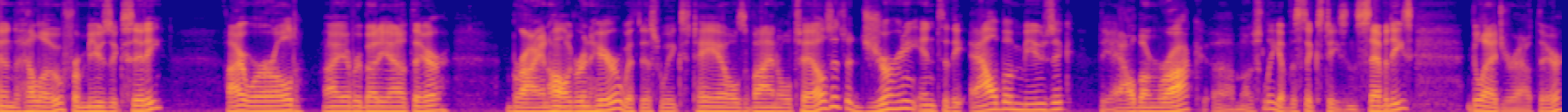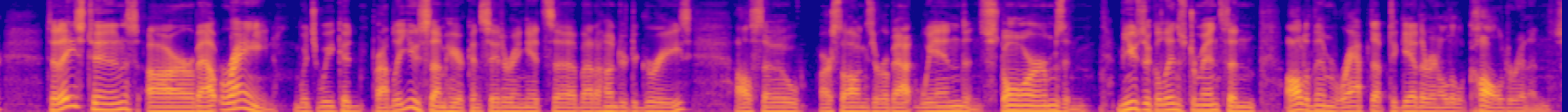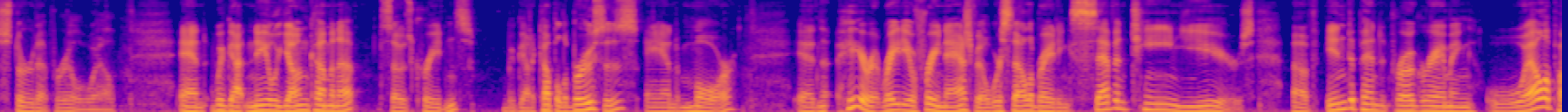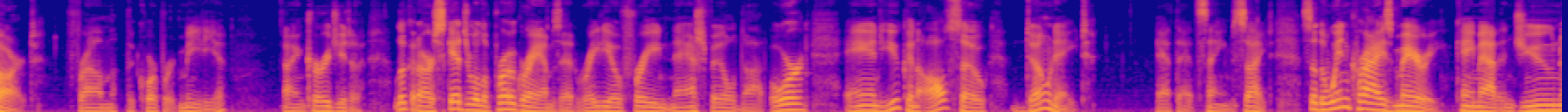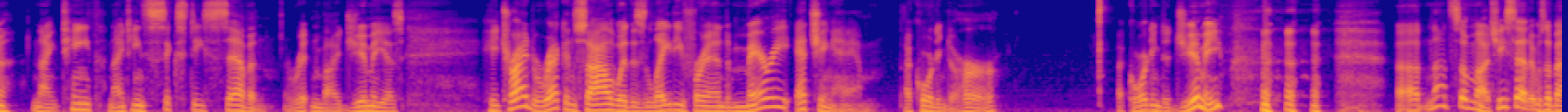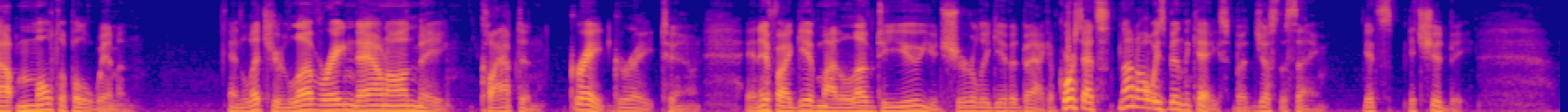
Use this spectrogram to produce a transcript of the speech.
and hello from Music City. Hi, world. Hi, everybody out there. Brian Hallgren here with this week's Tales Vinyl Tales. It's a journey into the album music, the album rock, uh, mostly of the 60s and 70s. Glad you're out there. Today's tunes are about rain, which we could probably use some here considering it's uh, about 100 degrees. Also, our songs are about wind and storms and musical instruments, and all of them wrapped up together in a little cauldron and stirred up real well. And we've got Neil Young coming up, so's Creedence. We've got a couple of Bruces and more. And here at Radio Free Nashville, we're celebrating 17 years of independent programming well apart from the corporate media. I encourage you to look at our schedule of programs at radiofreenashville.org, and you can also donate at that same site. So, The Wind Cries Mary came out in June 19th, 1967, written by Jimi as he tried to reconcile with his lady friend Mary Etchingham, according to her. According to Jimi, uh, not so much. He said it was about multiple women. And let your love rain down on me. Clapton. Great, great tune. And if I give my love to you, you'd surely give it back. Of course, that's not always been the case, but just the same, it's it should be.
